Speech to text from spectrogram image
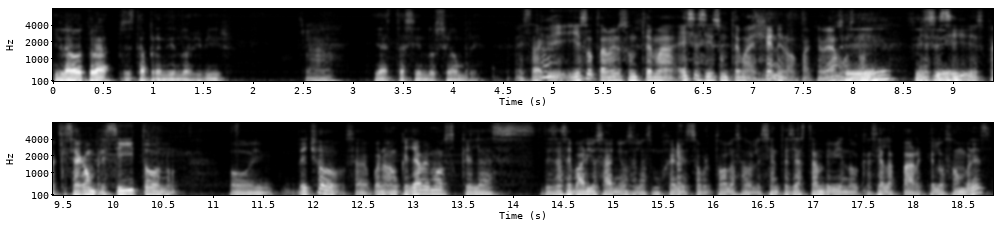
Y la otra se pues, está aprendiendo a vivir. Claro. Ya está haciéndose hombre. Exacto, y, eso también es un tema, ese sí es un tema de género, para que veamos, sí, Sí, ese sí. es para que se haga hombrecito, ¿no? O, de hecho, o sea, bueno, aunque ya vemos que las, desde hace varios años, las mujeres, sobre todo las adolescentes, ya están viviendo casi a la par que los hombres,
